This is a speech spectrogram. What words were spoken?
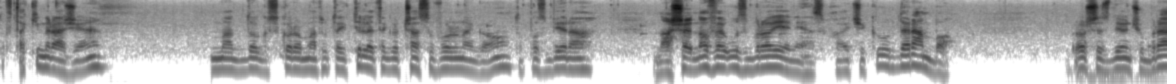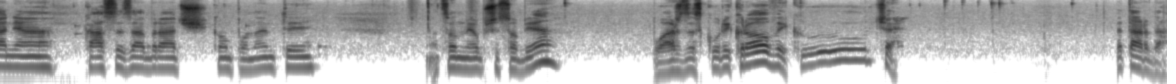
To w takim razie Mad Dog, skoro ma tutaj tyle tego czasu wolnego, to pozbiera nasze nowe uzbrojenie. Słuchajcie, kurde, Rambo. Proszę zdjąć ubrania, kasę zabrać, komponenty. A co on miał przy sobie? Płaszcz ze skóry krowy, kurcze. Petarda.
